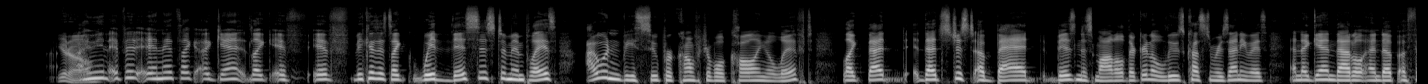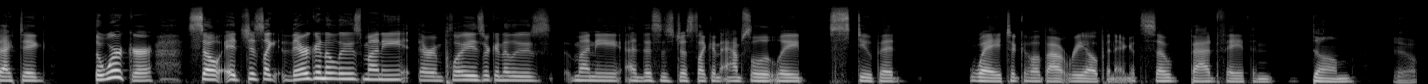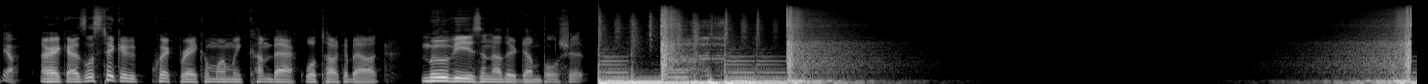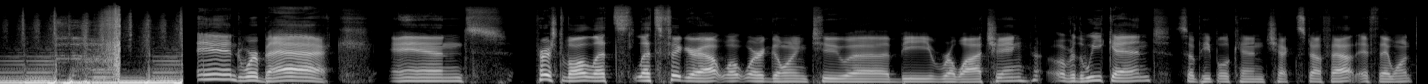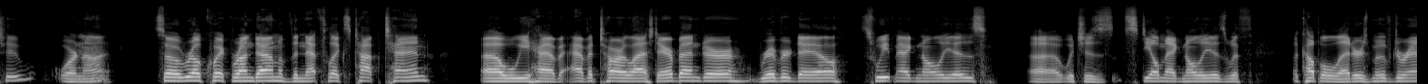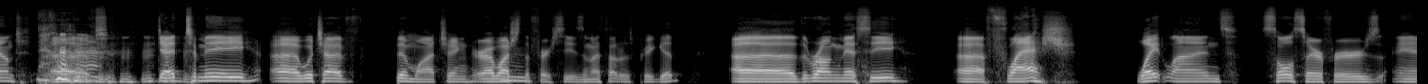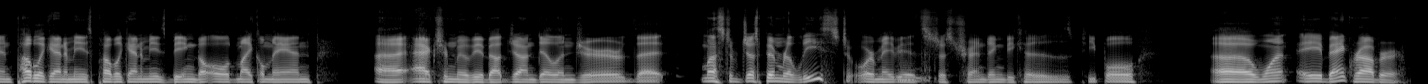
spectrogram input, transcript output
you know I mean, if it and it's like again, like if if because it's like with this system in place, I wouldn't be super comfortable calling a Lyft. Like that that's just a bad business model. They're going to lose customers anyways, and again, that'll end up affecting the worker. So it's just like they're going to lose money, their employees are going to lose money, and this is just like an absolutely stupid way to go about reopening. It's so bad faith and dumb. Yeah. Yeah. All right, guys, let's take a quick break. And when we come back, we'll talk about movies and other dumb bullshit. And we're back. And first of all, let's let's figure out what we're going to uh, be rewatching over the weekend, so people can check stuff out if they want to or not. So, real quick rundown of the Netflix top ten. Uh, we have Avatar: Last Airbender, Riverdale, Sweet Magnolias, uh, which is Steel Magnolias with a couple of letters moved around. Uh, Dead to Me, uh, which I've been watching, or I watched Mhm. the first season. I thought it was pretty good. Uh, the Wrong Missy, uh, Flash, White Lines, Soul Surfers, and Public Enemies. Public Enemies being the old Michael Mann uh, action movie about John Dillinger that must have just been released, or maybe Mm. it's just trending because people uh, want a bank robber.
